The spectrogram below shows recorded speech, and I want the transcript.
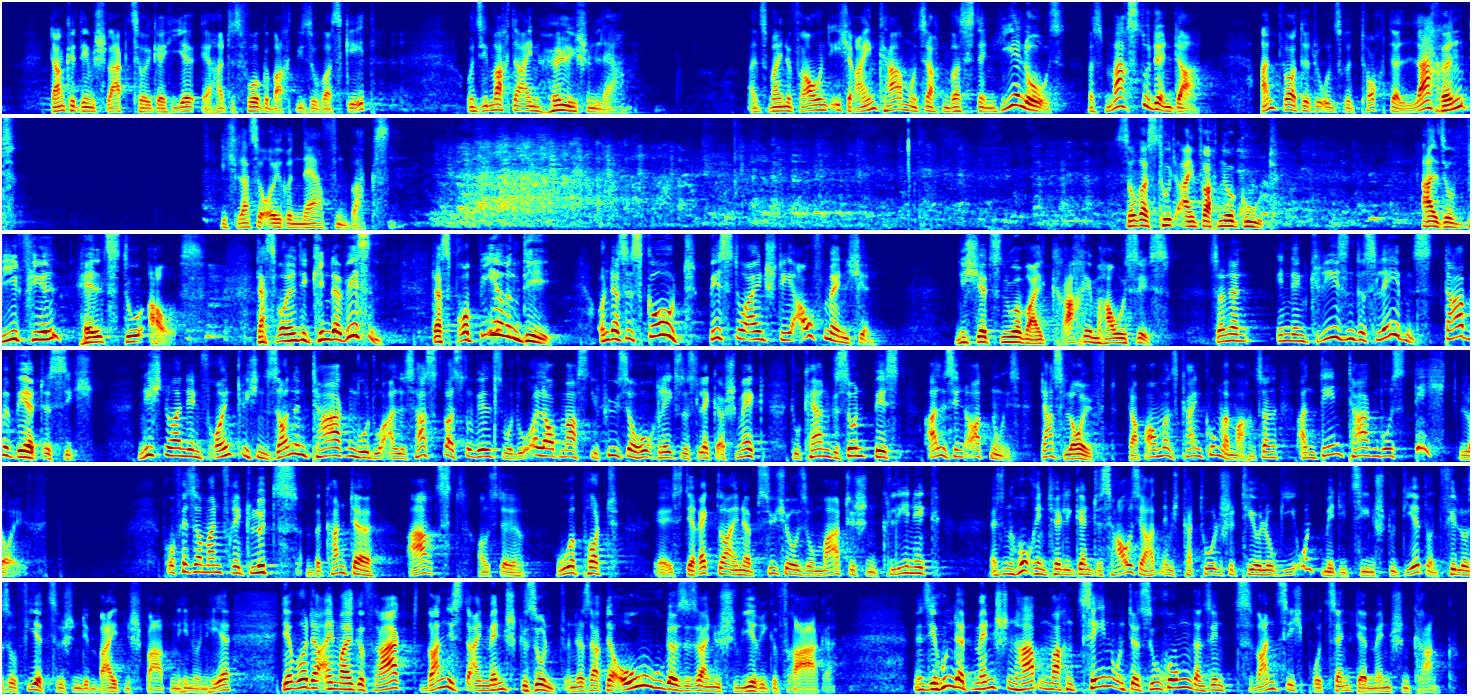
Danke dem Schlagzeuger hier, er hat es vorgemacht, wie sowas geht. und sie machte einen höllischen Lärm. Als meine Frau und ich reinkamen und sagten, was ist denn hier los? Was machst du denn da? Antwortete unsere Tochter lachend, ich lasse eure Nerven wachsen. Sowas tut einfach nur gut. Also, wie viel hältst du aus? Das wollen die Kinder wissen. Das probieren die. Und das ist gut. Bist du ein Stehaufmännchen? Nicht jetzt nur, weil Krach im Haus ist, sondern in den Krisen des Lebens. Da bewährt es sich. Nicht nur an den freundlichen Sonnentagen, wo du alles hast, was du willst, wo du Urlaub machst, die Füße hochlegst, es lecker schmeckt, du kerngesund bist, alles in Ordnung ist. Das läuft. Da brauchen wir uns keinen Kummer machen, sondern an den Tagen, wo es dicht läuft. Professor Manfred Lütz, ein bekannter Arzt aus der Ruhrpott, er ist Direktor einer psychosomatischen Klinik. Er ist ein hochintelligentes Haus. Er hat nämlich katholische Theologie und Medizin studiert und philosophiert zwischen den beiden Sparten hin und her. Der wurde einmal gefragt, wann ist ein Mensch gesund? Und da sagt er, oh, das ist eine schwierige Frage. Wenn Sie 100 Menschen haben, machen 10 Untersuchungen, dann sind 20 Prozent der Menschen krank.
